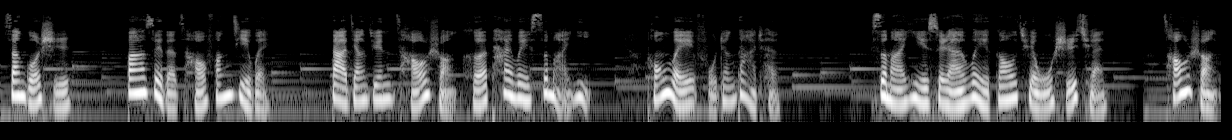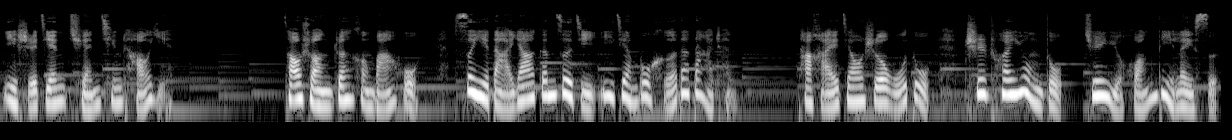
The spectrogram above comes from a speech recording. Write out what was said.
三国时。八岁的曹芳继位，大将军曹爽和太尉司马懿同为辅政大臣。司马懿虽然位高，却无实权。曹爽一时间权倾朝野。曹爽专横跋扈，肆意打压跟自己意见不合的大臣。他还骄奢无度，吃穿用度均与皇帝类似，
